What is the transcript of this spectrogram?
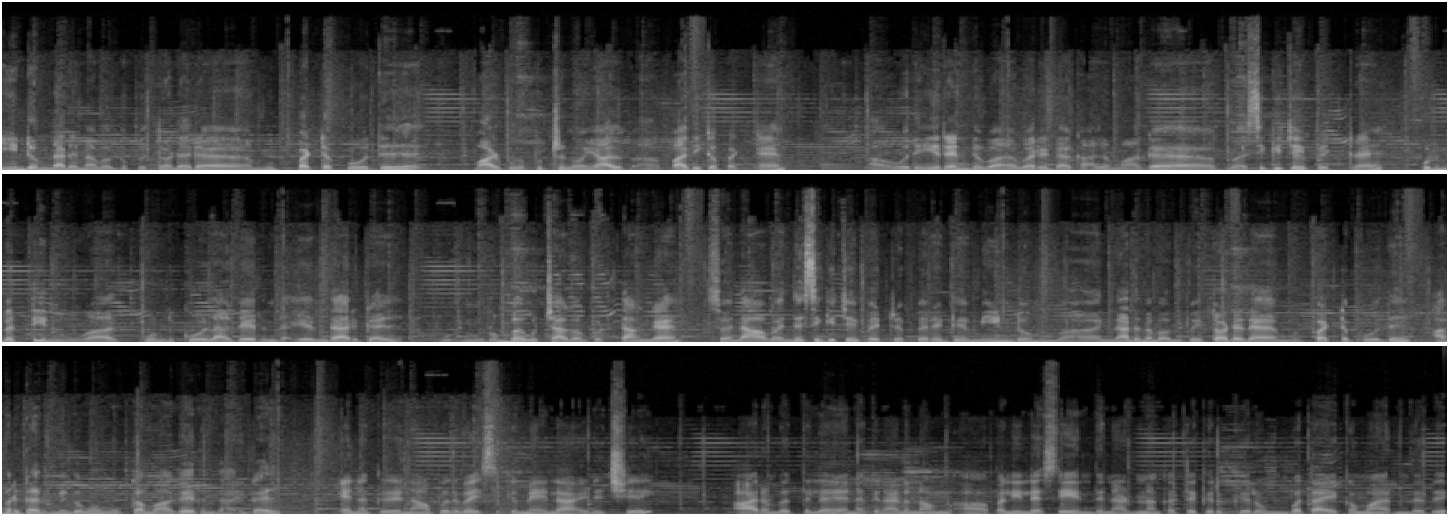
மீண்டும் நடன வகுப்பு தொடர முற்பட்ட போது மார்பக புற்றுநோயால் பாதிக்கப்பட்டேன். ஒரு இரண்டு வ வருட காலமாக சிகிச்சை பெற்றேன். குடும்பத்தின் ஆஹ், இருந்த இருந்தார்கள். ரொம்ப உற்சாகம் கொடுத்தாங்க. ஸோ நான் வந்து சிகிச்சை பெற்ற பிறகு மீண்டும் நடன வகுப்பை தொடர முற்பட்ட போது அவர்கள் மிகவும் ஊக்கமாக இருந்தார்கள். எனக்கு நாற்பது வயசுக்கு மேலே ஆயிடுச்சு. ஆரம்பத்தில் எனக்கு நடனம் பள்ளியில் சேர்ந்து நடனம் கற்றுக்கிறதுக்கு ரொம்ப தயக்கமாக இருந்தது.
